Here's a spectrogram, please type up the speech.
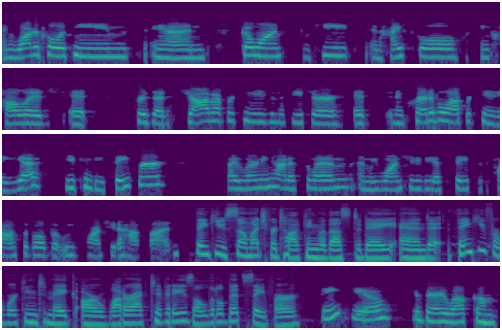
and water polo teams and go on to compete in high school, in college. It presents job opportunities in the future. It's an incredible opportunity. Yes, you can be safer by learning how to swim, and we want you to be as safe as possible, but we want you to have fun. Thank you so much for talking with us today, and thank you for working to make our water activities a little bit safer. Thank you. You're very welcome.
